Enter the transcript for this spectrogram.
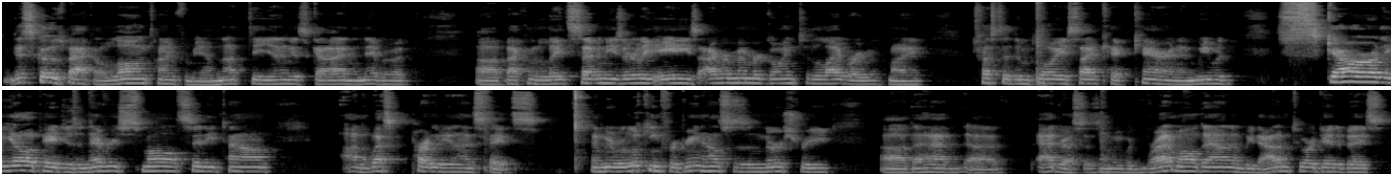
This goes back a long time for me. I'm not the youngest guy in the neighborhood. Uh, back in the late 70s, early 80s, I remember going to the library with my trusted employee sidekick, Karen, and we would scour the yellow pages in every small city town on the west part of the United States and we were looking for greenhouses and nursery uh, that had uh, addresses, and we would write them all down and we'd add them to our database,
